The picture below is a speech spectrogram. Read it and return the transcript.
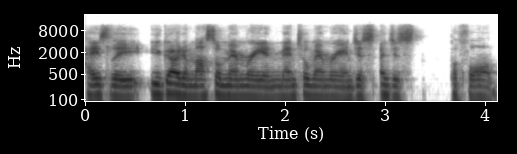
Haisley, you go to muscle memory and mental memory and just and just perform.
